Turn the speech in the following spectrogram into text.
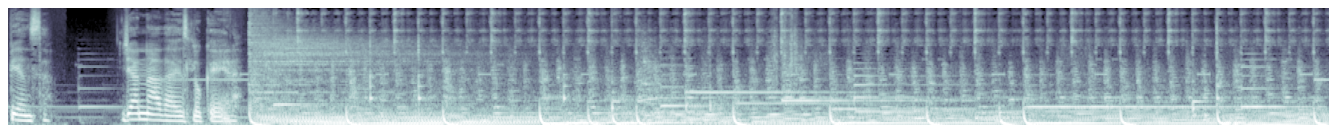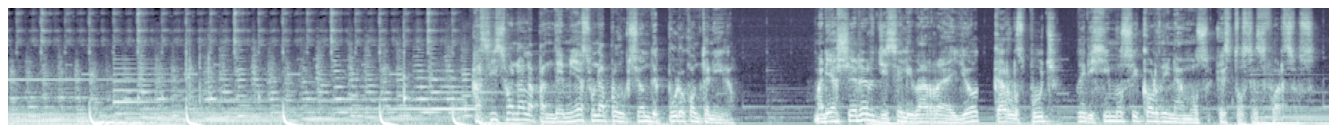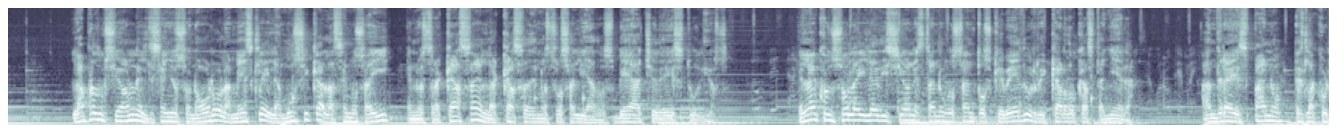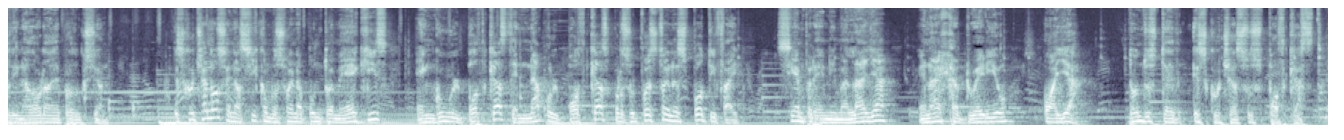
piensa, ya nada es lo que era. Así suena la pandemia es una producción de puro contenido. María Scherer, Giselle Ibarra y yo, Carlos Puch, dirigimos y coordinamos estos esfuerzos. La producción, el diseño sonoro, la mezcla y la música la hacemos ahí, en nuestra casa, en la casa de nuestros aliados, BHD Studios. En la consola y la edición están Hugo Santos Quevedo y Ricardo Castañeda. Andrea Espano es la coordinadora de producción. Escúchanos en así como en Google Podcast, en Apple Podcast, por supuesto en Spotify siempre en Himalaya, en iHeartRadio o allá, donde usted escucha sus podcasts.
